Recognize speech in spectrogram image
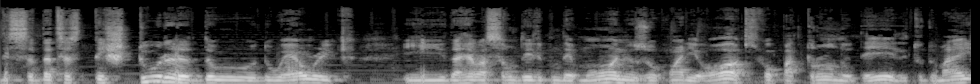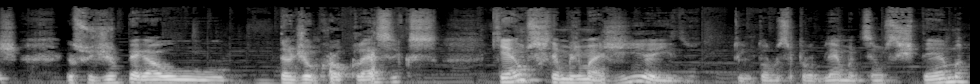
dessa, dessa textura do, do Elric e da relação dele com demônios ou com Ariok, que é o patrono dele e tudo mais, eu sugiro pegar o Dungeon Crawl Classics, que é um sistema de magia e tem todo esse problema de ser um sistema,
